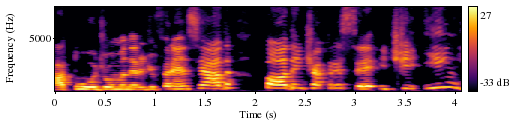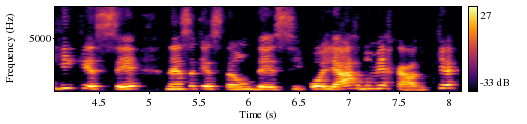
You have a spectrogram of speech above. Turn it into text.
atuam de uma maneira diferenciada, podem te acrescer e te enriquecer nessa questão desse olhar do mercado. Porque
